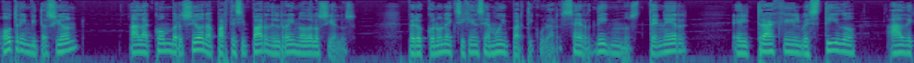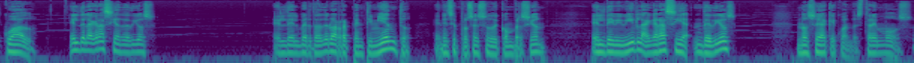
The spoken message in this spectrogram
otra invitación a la conversión, a participar del reino de los cielos. pero con una exigencia muy particular, ser dignos, tener el traje, el vestido adecuado, el de la gracia de Dios, el del verdadero arrepentimiento en ese proceso de conversión, el de vivir la gracia de Dios. No sea que cuando estemos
